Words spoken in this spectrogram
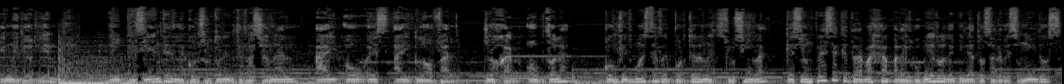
en Medio Oriente. El presidente de la consultora internacional IOSI Global, Johan Obdola, confirmó este reportero en exclusiva que su empresa que trabaja para el gobierno de Emiratos Árabes Unidos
